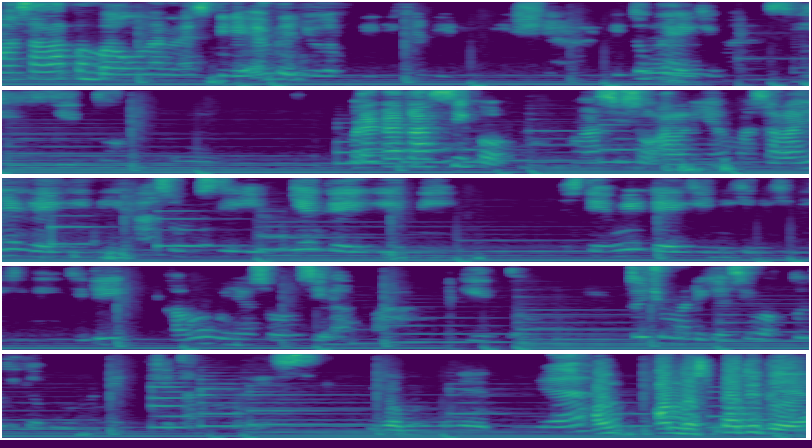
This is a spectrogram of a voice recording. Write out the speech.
masalah pembangunan SDM dan juga pendidikan di Indonesia. Itu kayak gimana sih? Gitu mereka kasih kok ngasih soalnya. Masalahnya kayak gini asumsinya kayak gini SDM-nya kayak gini gini gini gini. Jadi kamu punya solusi apa? Gitu. Itu cuma dikasih waktu 30 menit kita nulis 30 menit. Ya. On, on the spot itu ya?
